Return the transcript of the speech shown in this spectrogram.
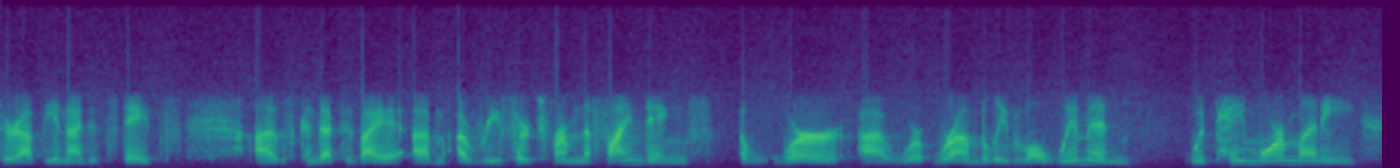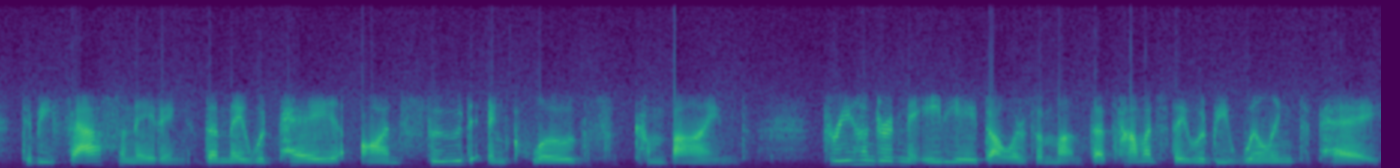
throughout the United States. Uh, it was conducted by um, a research firm. The findings were, uh, were were unbelievable. Women would pay more money to be fascinating than they would pay on food and clothes combined. $388 a month. That's how much they would be willing to pay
